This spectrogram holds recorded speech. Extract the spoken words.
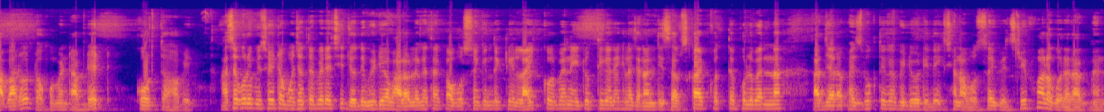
আবারও ডকুমেন্ট আপডেট করতে হবে। আশা করি বিষয়টা বোঝাতে পেরেছি। যদি ভিডিও ভালো লেগে থাকে, অবশ্যই কিন্তু একটি লাইক করবেন। ইউটিউব থেকে দেখলে চ্যানেলটি সাবস্ক্রাইব করতে ভুলবেন না। আর যারা ফেসবুক থেকে ভিডিওটি দেখছেন, অবশ্যই পেজটি ফলো করে রাখবেন।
